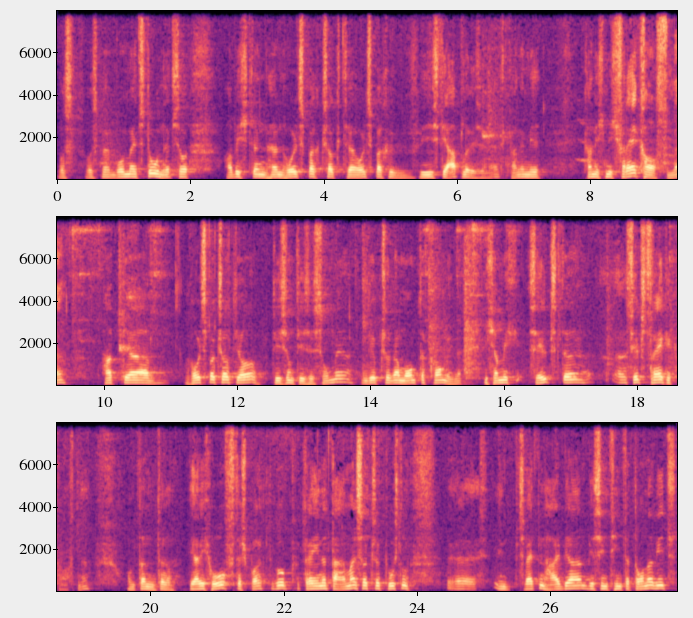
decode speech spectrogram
was, was wollen wir jetzt tun? Nicht? So habe ich den Herrn Holzbach gesagt, Herr Holzbach, wie ist die Ablöse? Nicht? Kann, ich mich, kann ich mich freikaufen? Nicht? Hat der Holzberg gesagt, ja, diese und diese Summe. Und ich habe gesagt, am Montag komme ich. Ne? Ich habe mich selbst, äh, äh, selbst freigekauft. Ne? Und dann der Erich Hof, der Sportclub-Trainer damals, hat gesagt, Gustl, äh, im zweiten Halbjahr, wir sind hinter Donauwitz,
